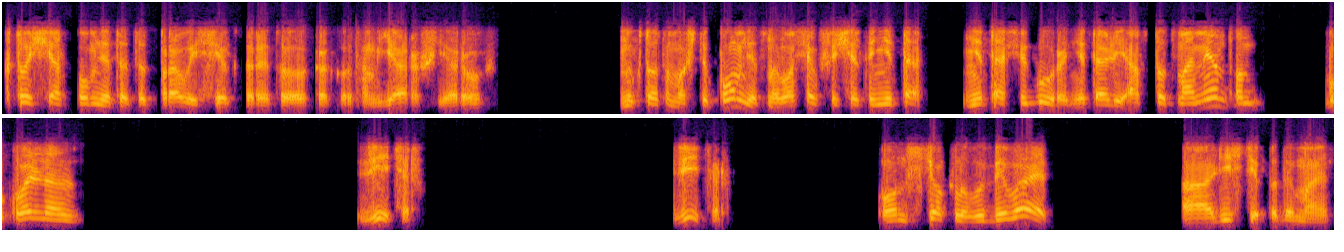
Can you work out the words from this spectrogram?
Кто сейчас помнит этот правый сектор, этого, как его там, Ярош, Ярош? Ну, кто-то, может, и помнит, но, во всяком случае, это не та, не та фигура, не та ли. А в тот момент он буквально ветер. Ветер. Он стекла выбивает, а листья поднимает.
